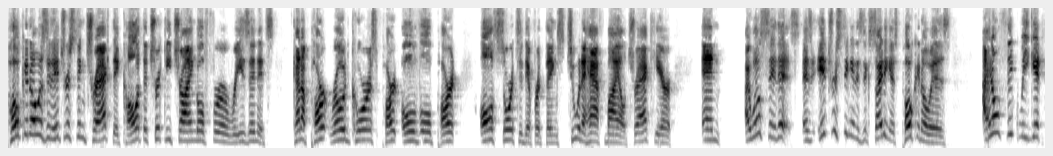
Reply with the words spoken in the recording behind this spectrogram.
Pocono is an interesting track. They call it the Tricky Triangle for a reason. It's kind of part road course, part oval, part all sorts of different things. Two and a half mile track here. And I will say this as interesting and as exciting as Pocono is, I don't think we get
